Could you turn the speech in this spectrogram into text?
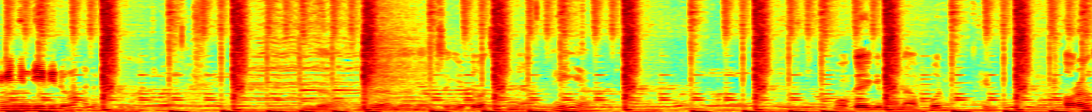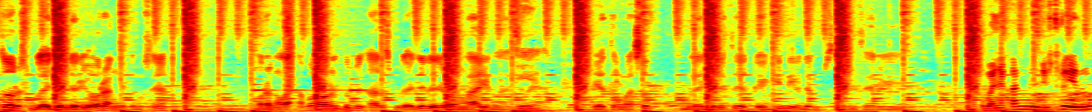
Pengen nyendiri doang ada enggak enggak enggak enggak. Bisa gitu konsepnya. Iya. Mau kayak gimana pun orang tuh harus belajar dari orang gitu maksudnya. Orang apa orang tuh harus belajar dari orang lain lah iya. Ya termasuk belajar itu ya kayak gini udah sering-sering. Kebanyakan justru ilmu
